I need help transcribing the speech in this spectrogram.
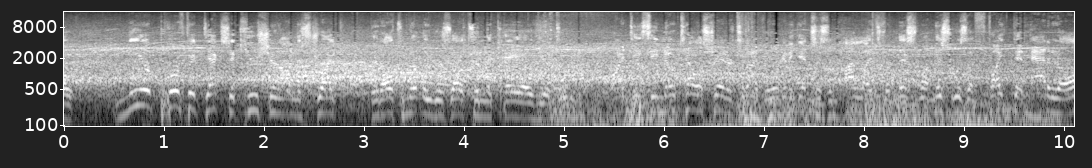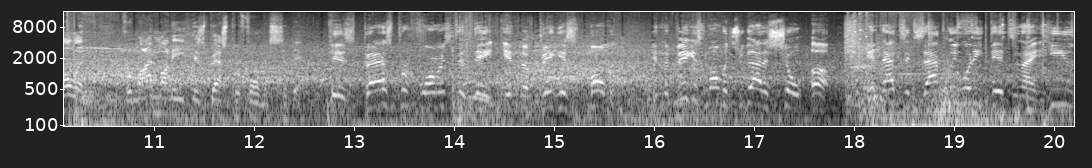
near perfect execution on the strike that ultimately results in the KO here tonight. All right, DC, no telestrator tonight, but we're going to get you some highlights from this one. This was a fight that had it all, and for my money, his best performance to date. His best performance to date in the biggest moment. In the biggest moment, you got to show up. And that's exactly what he did tonight. He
